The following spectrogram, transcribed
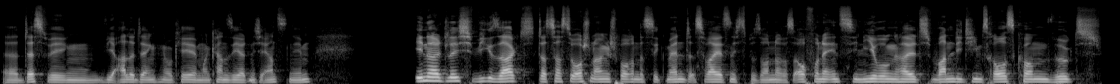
äh, deswegen wir alle denken, okay, man kann sie halt nicht ernst nehmen. Inhaltlich, wie gesagt, das hast du auch schon angesprochen, das Segment, es war jetzt nichts Besonderes. Auch von der Inszenierung halt, wann die Teams rauskommen, wirkt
